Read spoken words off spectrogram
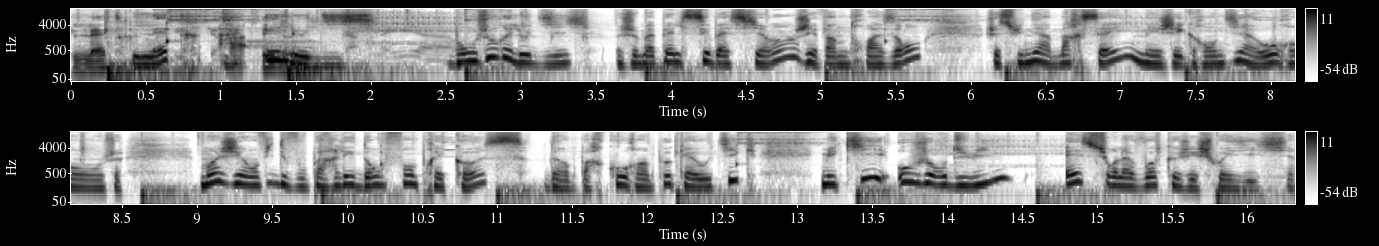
Lettre, Lettre à Élodie. Bonjour Élodie, je m'appelle Sébastien, j'ai 23 ans, je suis né à Marseille mais j'ai grandi à Orange. Moi j'ai envie de vous parler d'enfants précoces, d'un parcours un peu chaotique, mais qui aujourd'hui est sur la voie que j'ai choisie.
